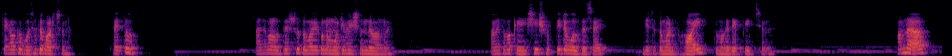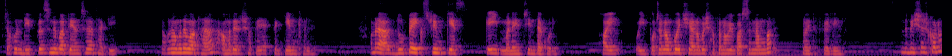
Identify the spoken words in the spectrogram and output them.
এটা কাউকে বোঝাতে পারছ না, তাই তো? আজ আমার উদ্দেশ্য তোমাকে কোনো মোটিভেশন দেওয়া নয়। আমি তোমাকে সেই সত্যিটা বলতে চাই, যেটা তোমার ভয় তোমাকে দেখতে ইচ্ছে না। আমরা যখন ডিপ্রেশনে বা টেনশনে থাকি, তখন আমাদের মাথা আমাদের সাথে একটা গেম খেলে। আমরা দুটো এক্সট্রিম কেসকেই মানে চিন্তা করি। হয় ওই পঁচানব্বই, ছিয়ানব্বই, সাতানব্বই পার্সেন্ট নাম্বার নয়তো ফেলিয়ার কিন্তু বিশ্বাস করো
